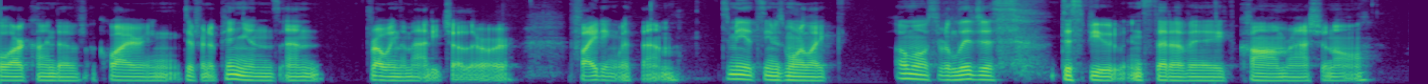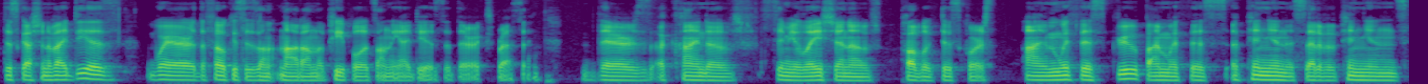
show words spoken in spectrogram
are kind of acquiring different opinions and throwing them at each other or fighting with them. To me, it seems more like almost religious dispute instead of a calm, rational discussion of ideas where the focus is on, not on the people, it's on the ideas that they're expressing there's a kind of simulation of public discourse. I'm with this group, I'm with this opinion, this set of opinions.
